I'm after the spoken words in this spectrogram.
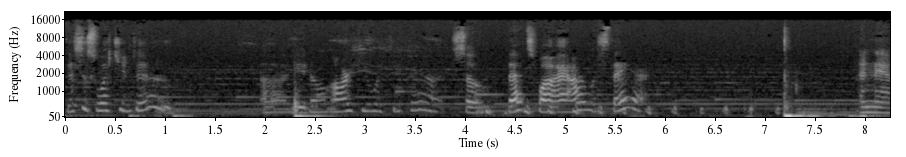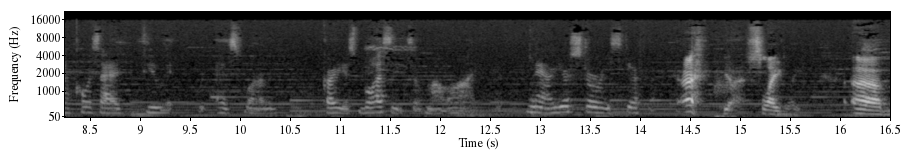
this is what you do. Uh, you don't argue with your parents. So that's why I was there. And now, of course, I view it as one of the greatest blessings of my life. Now, your story's different. Uh, yeah, slightly. Um,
